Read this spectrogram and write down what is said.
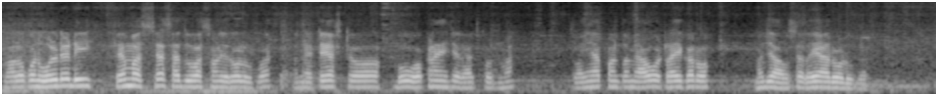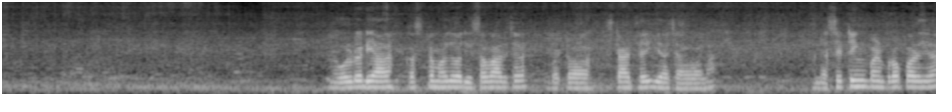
તો આ લોકોનું ઓલરેડી ફેમસ છે સાધુ વાસણી રોડ ઉપર અને ટેસ્ટ બહુ વખણાય છે રાજકોટમાં. તો અહીંયા પણ તમે આવો ટ્રાય કરો. મજા આવશે રયા રોડ ઉપર. ઓલરેડી આ કસ્ટમર જો હજી સવાર છે બટ સ્ટાર્ટ થઈ ગયા છે આવવાના. અને સિટિંગ પણ પ્રોપર છે.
